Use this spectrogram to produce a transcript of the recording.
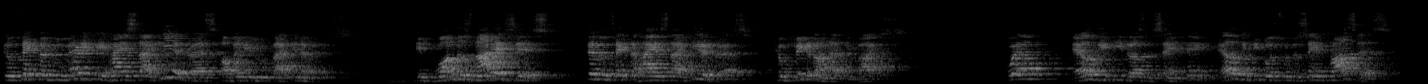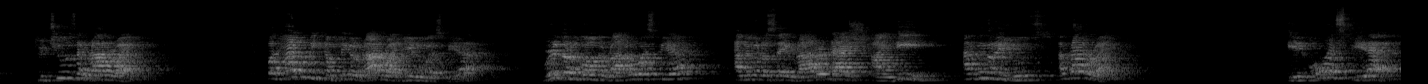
it'll take the numerically highest IP address of any loopback interface. If one does not exist, then it'll take the highest IP address configured on that device. Well, LDP does the same thing. LDP goes through the same process to choose a router ID. But how do we configure router ID in OSPF? We're going to go on the router OSPF, and we're going to say router-ID, and we're going to use a router ID. In OSPF,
